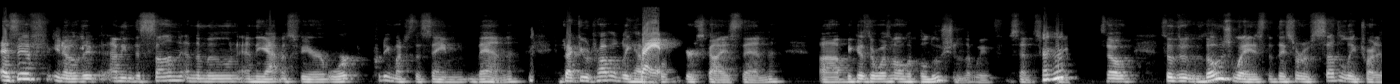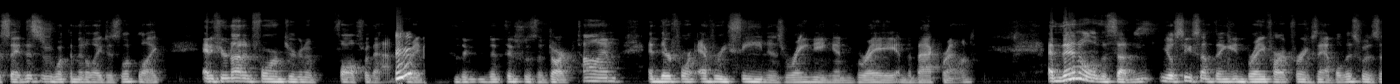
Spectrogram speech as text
as if you know the, i mean the sun and the moon and the atmosphere worked pretty much the same then. In fact you would probably have right. skies then uh, because there wasn't all the pollution that we've since mm-hmm. So, so those ways that they sort of subtly try to say this is what the Middle Ages look like, and if you're not informed, you're going to fall for that, mm-hmm. right? That this was a dark time, and therefore every scene is raining and gray in the background. And then all of a sudden, you'll see something in Braveheart, for example. This was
